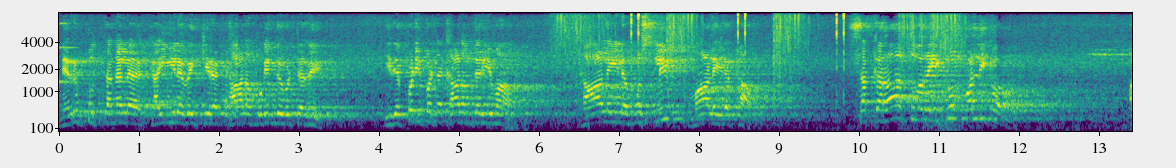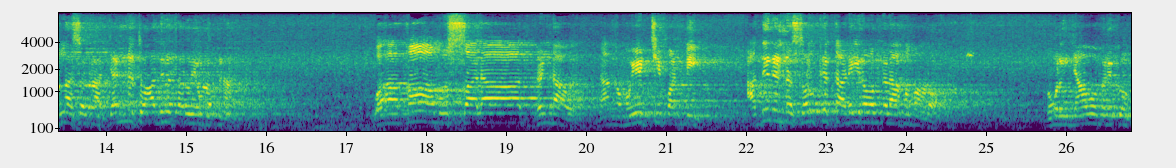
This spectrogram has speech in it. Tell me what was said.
நெருப்பு தணல கையில வைக்கிற காலம் முடிந்து விட்டது. இது எப்படிப்பட்ட காலம் தெரியுமா? காலையில முஸ்லிம் மாலையில காவல் சக்கராத்து வரைக்கும் பள்ளிக்கு வரும் அல்லா சொல்றான் ஜன்னத்து ஆதில தருவை உழப்பினான் ரெண்டாவது நாங்க முயற்சி பண்ணி அது என்ற சொர்க்கத்தை அடைகிறவங்களாக மாறோம். உங்களுக்கு ஞாபகம் இருக்கும்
